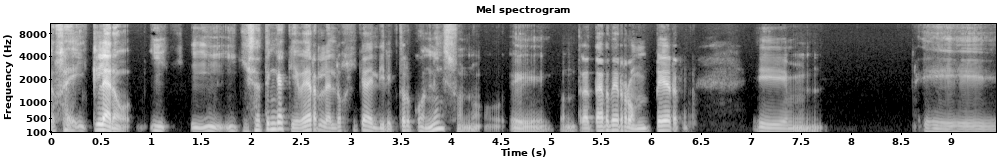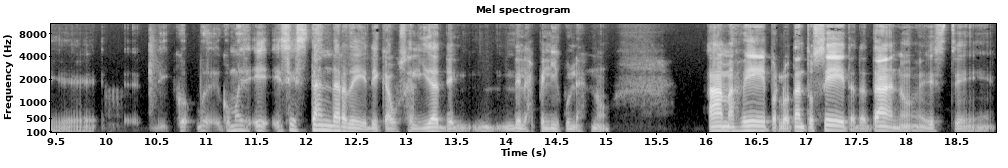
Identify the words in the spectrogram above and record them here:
O sea, y claro, y, y- quizá tenga que ver la lógica del director con eso, ¿no? Eh, con tratar de romper em, eh, como e- ese estándar de, de causalidad del- de, las películas, ¿no? A más B, por lo tanto C, ta, ta, ta, ¿no? Este,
